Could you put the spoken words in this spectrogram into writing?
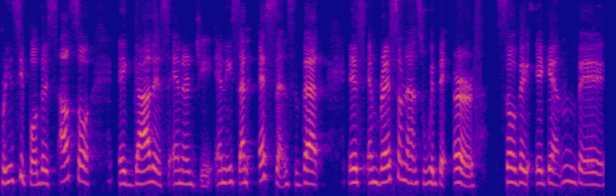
principle, there's also a goddess energy, and it's an essence that is in resonance with the earth. So the again, the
